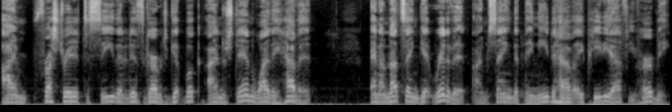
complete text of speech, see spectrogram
I'm frustrated to see that it is the garbage Git book. I understand why they have it, and I'm not saying get rid of it. I'm saying that they need to have a PDF. You've heard me.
